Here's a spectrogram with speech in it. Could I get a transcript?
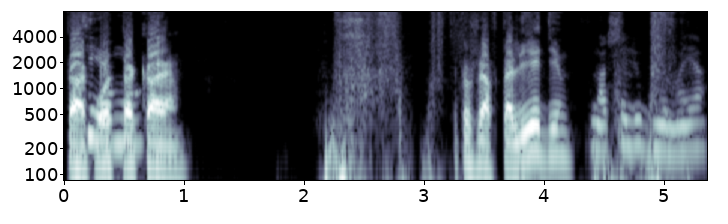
Так, тему. вот такая. Это уже автоледи. наша любимая.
